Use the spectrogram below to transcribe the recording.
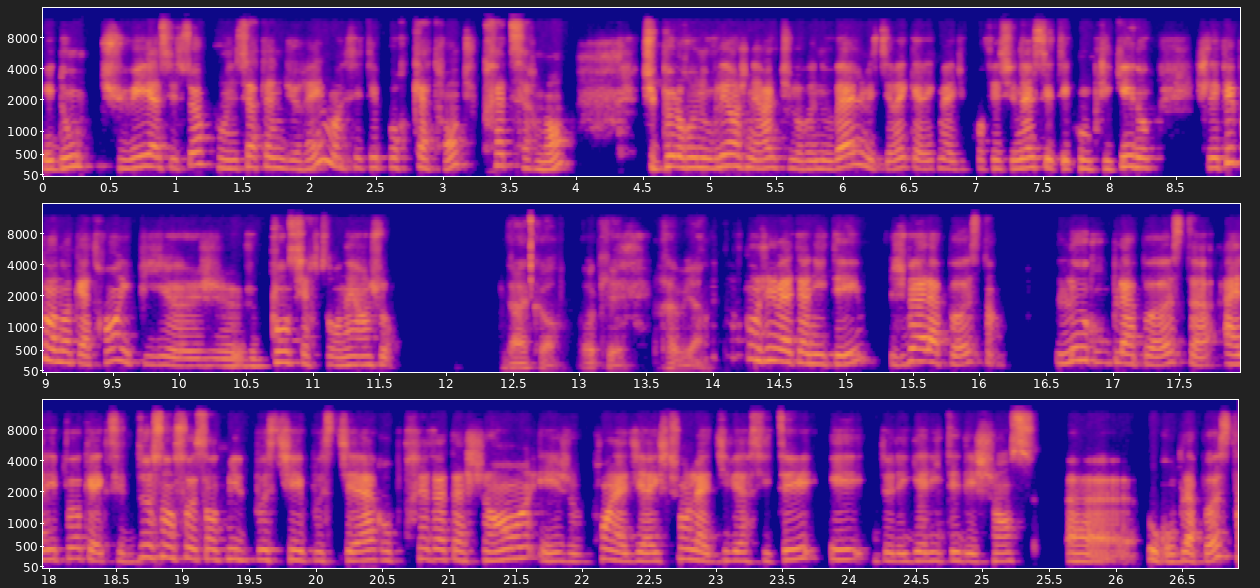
Et donc, tu es assesseur pour une certaine durée. Moi, c'était pour quatre ans. Tu prêtes serment. Tu peux le renouveler. En général, tu le renouvelles, mais c'est vrai qu'avec ma vie professionnelle, c'était compliqué. Donc, je l'ai fait pendant quatre ans et puis je, je pense y retourner un jour. D'accord, ok, très bien. Congé maternité, je vais à la poste, le groupe La Poste, à l'époque avec ses 260 000 postiers et postières, groupe très attachant, et je prends la direction de la diversité et de l'égalité des chances euh, au groupe La Poste.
